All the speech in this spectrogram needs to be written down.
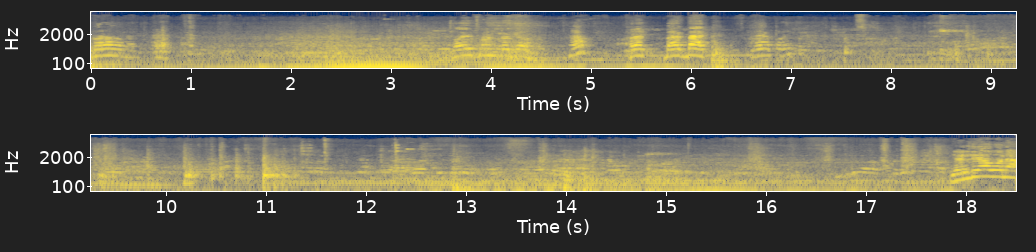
बराबर। भाई फ्रंट लग। गया हाँ? फ्रंट बैक बैक जल्दी आओ ना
